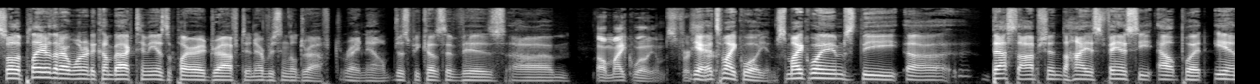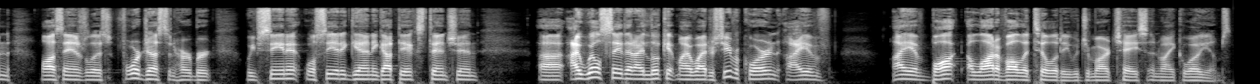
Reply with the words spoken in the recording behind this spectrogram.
So the player that I wanted to come back to me is the player I draft in every single draft right now, just because of his. Um, Oh, Mike Williams for sure. yeah, sure. it's Mike Williams. Mike Williams, the uh, best option, the highest fantasy output in Los Angeles for Justin Herbert. We've seen it. We'll see it again. He got the extension. Uh, I will say that I look at my wide receiver corps and I have I have bought a lot of volatility with Ja'Marr Chase and Mike Williams.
